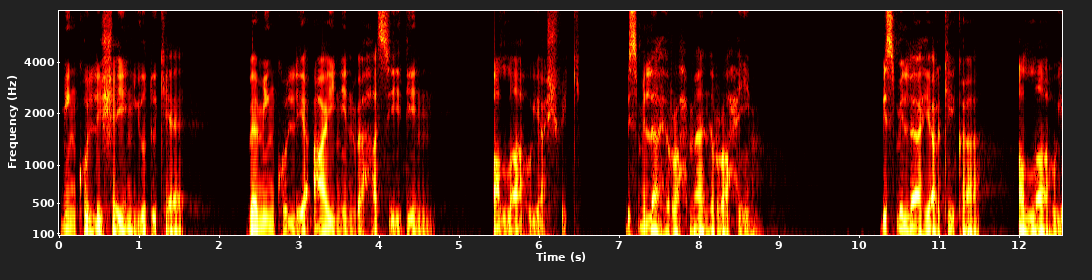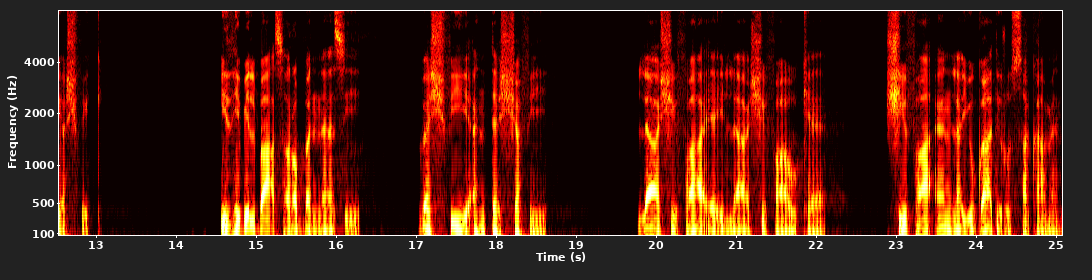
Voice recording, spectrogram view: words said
Min kulli şeyin yuduke ve min kulli aynin ve hasidin. Allahu yaşfik. Bismillahirrahmanirrahim. Bismillahi arkika. Allahu yaşfik. İzhibil ba'sa rabben nasi. Veşfi ente şafi. La şifae illa şifauke. Şifaen la yugadiru sakamen.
